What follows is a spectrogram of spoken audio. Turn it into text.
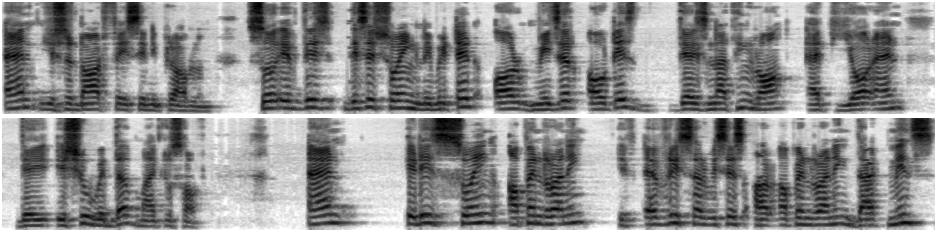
and you should not face any problem. So if this this is showing limited or major outage there is nothing wrong at your end. The issue with the microsoft. And it is showing up and running. If every services are up and running that means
